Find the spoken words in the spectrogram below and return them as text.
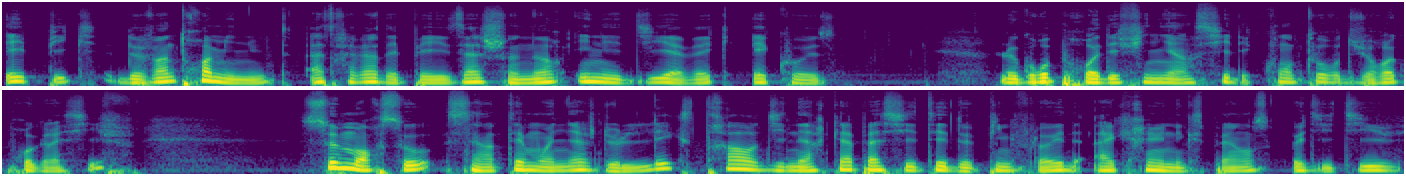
épique de 23 minutes à travers des paysages sonores inédits avec Echoes. Le groupe redéfinit ainsi les contours du rock progressif. Ce morceau, c'est un témoignage de l'extraordinaire capacité de Pink Floyd à créer une expérience auditive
